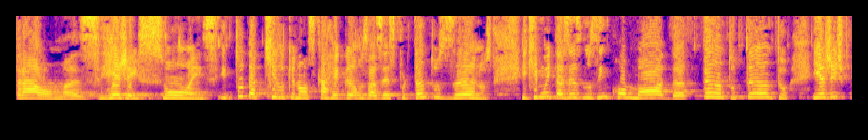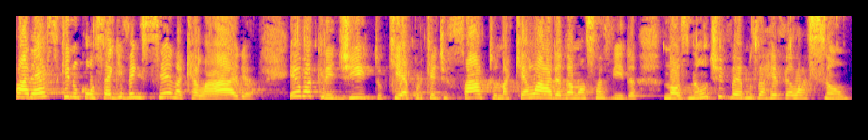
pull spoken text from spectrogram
traumas, rejeições e tudo aquilo que nós carregamos às vezes por tantos anos e que muitas vezes nos incomoda tanto, tanto e a gente parece que não consegue vencer naquela área. Eu acredito que é porque de fato naquela área da nossa vida nós não tivemos a revelação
